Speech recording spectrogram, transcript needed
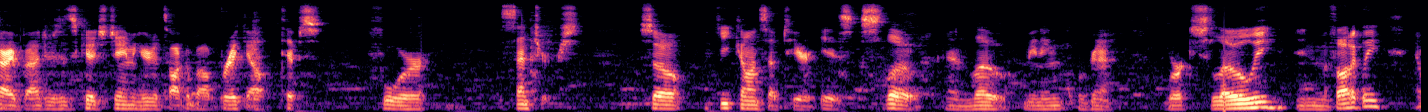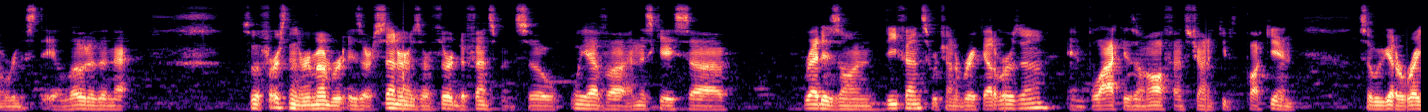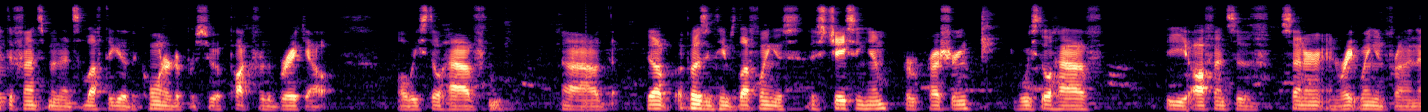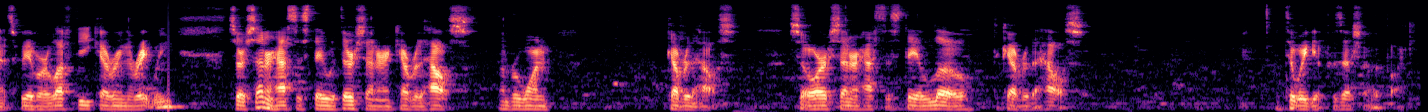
All right, Badgers, it's Coach Jamie here to talk about breakout tips for centers. So, the key concept here is slow and low, meaning we're going to work slowly and methodically, and we're going to stay low to the net. So, the first thing to remember is our center is our third defenseman. So, we have, uh, in this case, uh, red is on defense, we're trying to break out of our zone, and black is on offense, trying to keep the puck in. So we've got a right defenseman that's left to go to the corner to pursue a puck for the breakout. While we still have uh, the opposing team's left wing is, is chasing him, or pressuring. We still have the offensive center and right wing in front of the net. So we have our lefty covering the right wing. So our center has to stay with their center and cover the house. Number one, cover the house. So our center has to stay low to cover the house until we get possession of the puck.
